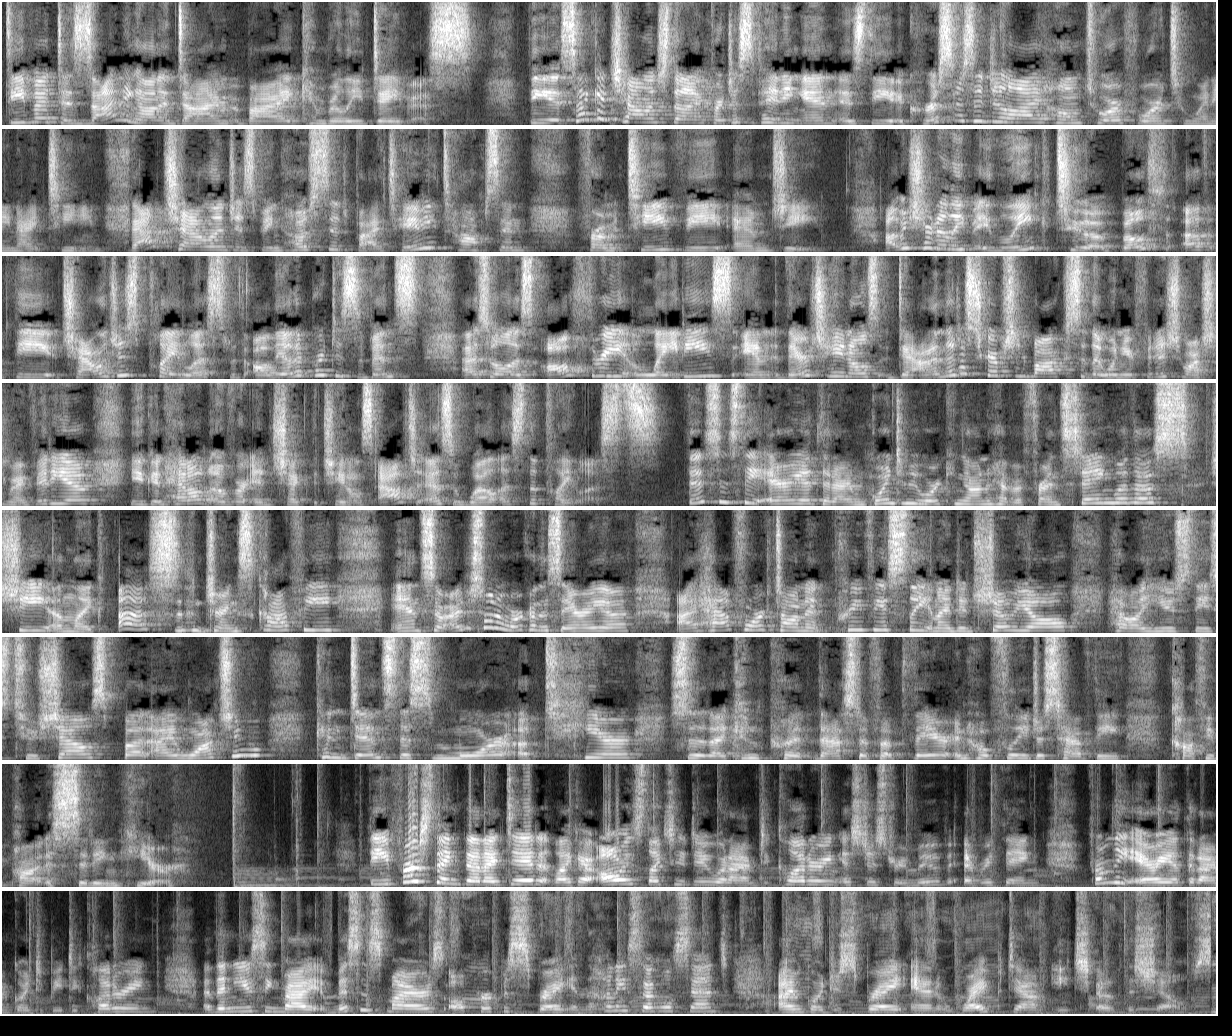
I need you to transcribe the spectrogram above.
Diva Designing on a Dime by Kimberly Davis. The second challenge that I'm participating in is the Christmas in July home tour for 2019. That challenge is being hosted by Tammy Thompson from TVMG. I'll be sure to leave a link to both of the challenges playlists with all the other participants, as well as all three ladies and their channels down in the description box so that when you're finished watching my video, you can head on over and check the channels out as well as the playlists. This is the area that I'm going to be working on. We have a friend staying with us. She, unlike us, drinks coffee. And so I just want to work on this area. I have worked on it previously and I did show y'all how I use these two shelves, but I want to condense this more up here so that I can put that stuff up there and hopefully just have the coffee pot sitting here. The first thing that I did, like I always like to do when I'm decluttering, is just remove everything from the area that I'm going to be decluttering. And then using my Mrs. Meyer's all-purpose spray in the honeysuckle scent, I'm going to spray and wipe down each of the shelves.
